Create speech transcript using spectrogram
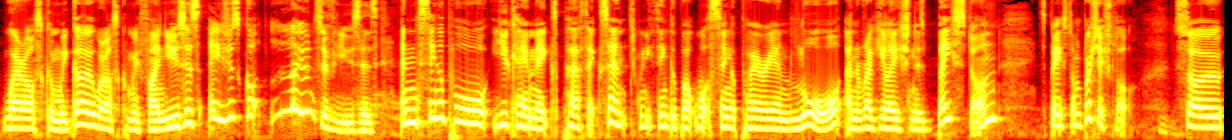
Where else can we go? Where else can we find users? Asia's got loads of users. And Singapore, UK makes perfect sense when you think about what Singaporean law and regulation is based on. It's based on British law. So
